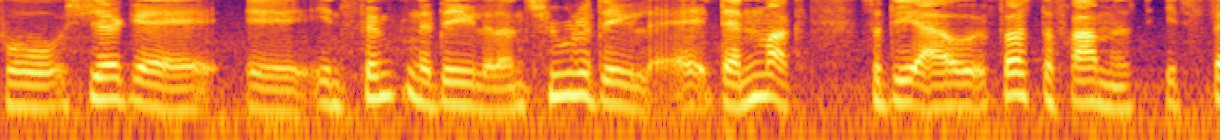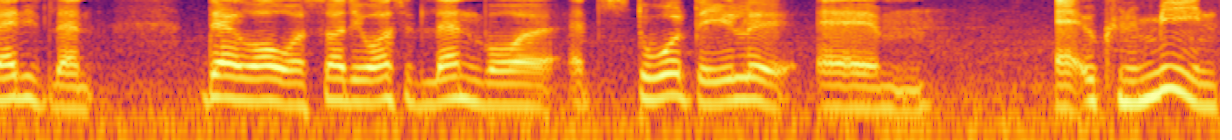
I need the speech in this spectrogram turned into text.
på cirka øh, en 15. del eller en 20. del af Danmark. Så det er jo først og fremmest et fattigt land. Derudover så er det jo også et land, hvor at store dele af, øh, af økonomien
